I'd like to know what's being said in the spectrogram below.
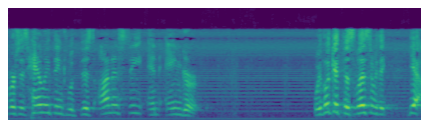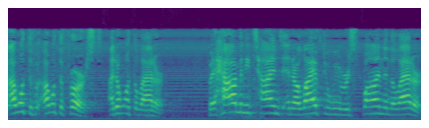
versus handling things with dishonesty and anger. We look at this list and we think, yeah, I want the, I want the first. I don't want the latter. But how many times in our life do we respond in the latter?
